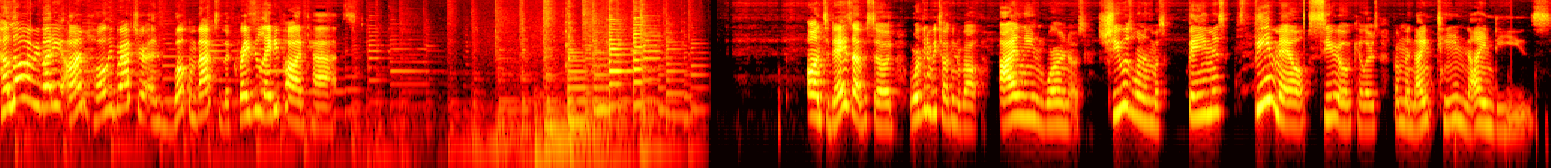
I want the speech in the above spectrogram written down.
Hello, everybody. I'm Holly Bratcher, and welcome back to the Crazy Lady Podcast. On today's episode, we're going to be talking about Aileen Wuornos. She was one of the most famous female serial killers from the 1990s.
